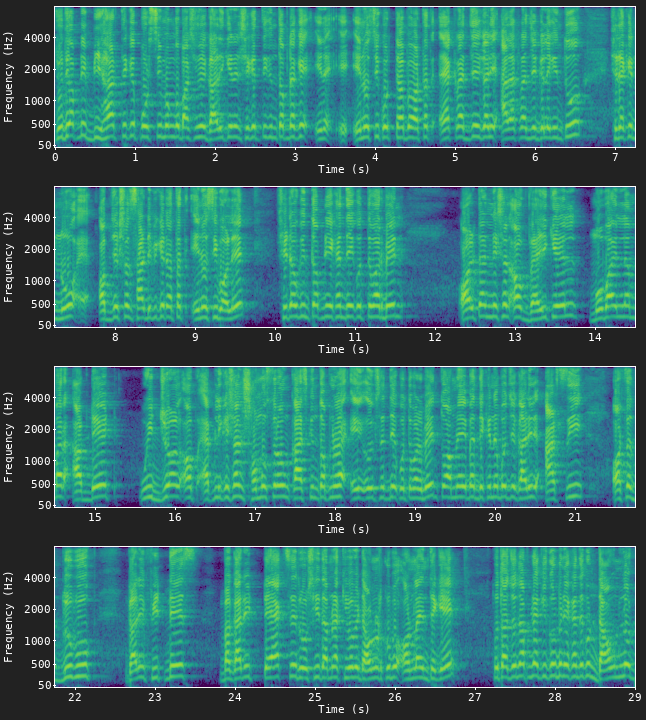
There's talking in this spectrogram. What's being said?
যদি আপনি বিহার থেকে পশ্চিমবঙ্গবাসী হয়ে গাড়ি কেনেন, সেক্ষেত্রে কিন্তু আপনাকে এনওসি করতে হবে, অর্থাৎ এক রাজ্যের গাড়ি আর এক রাজ্যে গেলে কিন্তু সেটাকে নো অবজেকশন সার্টিফিকেট অর্থাৎ এনওসি বলে। সেটাও কিন্তু আপনি এখান থেকে করতে পারবেন। Alteration of vehicle mobile number update withdrawal of application সমস্ত রকম কাজ কিন্তু আপনারা এই ওয়েবসাইট দিয়ে করতে পারবেন। তো আমরা এবার দেখে নেব যে গাড়ির আরসি অর্থাৎ ব্লু বুক গাড়ির ফিটনেস বা গাড়ির ট্যাক্সের রসিদ আমরা কীভাবে ডাউনলোড করব অনলাইন থেকে? তো তার জন্য আপনারা কী করবেন? এখানে দেখুন ডাউনলোড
